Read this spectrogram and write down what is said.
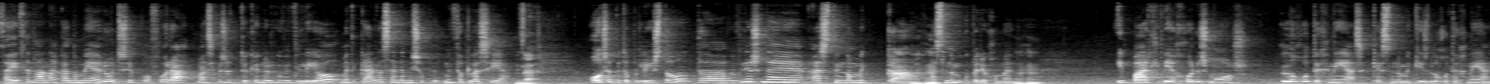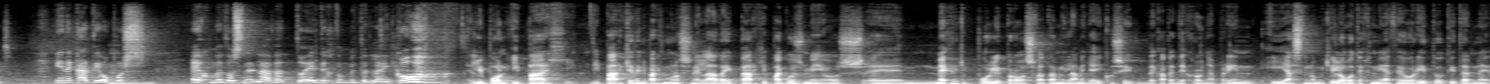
θα ήθελα να κάνω μια ερώτηση που αφορά, μας είπες ότι το καινούργιο βιβλίο με την Κάλλα είναι μυθοπλασία. Ναι. Ω επιτοπλίστων, τα βιβλία σου είναι αστυνομικά, mm-hmm. αστυνομικού περιεχομένου. Mm-hmm. Υπάρχει διαχωρισμός λογοτεχνίας και αστυνομικής λογοτεχνίας; Είναι κάτι όπως έχουμε εδώ στην Ελλάδα το έντεχνο με το λαϊκό. Λοιπόν, υπάρχει. Υπάρχει και δεν υπάρχει μόνο στην Ελλάδα, υπάρχει παγκοσμίως. Ε, μέχρι και πολύ πρόσφατα, μιλάμε για 20-15 χρόνια πριν, η αστυνομική λογοτεχνία θεωρείται ότι ήταν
